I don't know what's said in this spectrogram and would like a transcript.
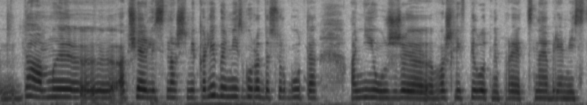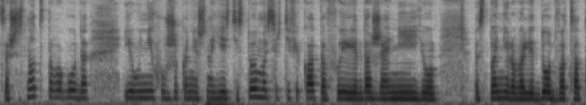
Да, мы э, общались с нашими коллегами из города Сургута. Они уже вошли в пилотный проект с ноября месяца 2016 года. И у них уже, конечно, есть и стоимость сертификатов, и даже они ее спланировали до 2020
